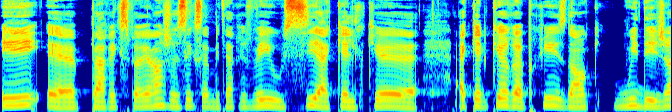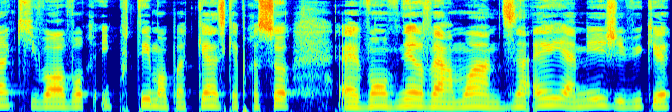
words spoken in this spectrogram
Et euh, par expérience, je sais que ça m'est arrivé aussi à quelques, à quelques reprises. Donc, oui, des gens qui vont avoir écouté mon podcast, qui après ça euh, vont venir vers moi en me disant Hey, Amé, j'ai vu que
